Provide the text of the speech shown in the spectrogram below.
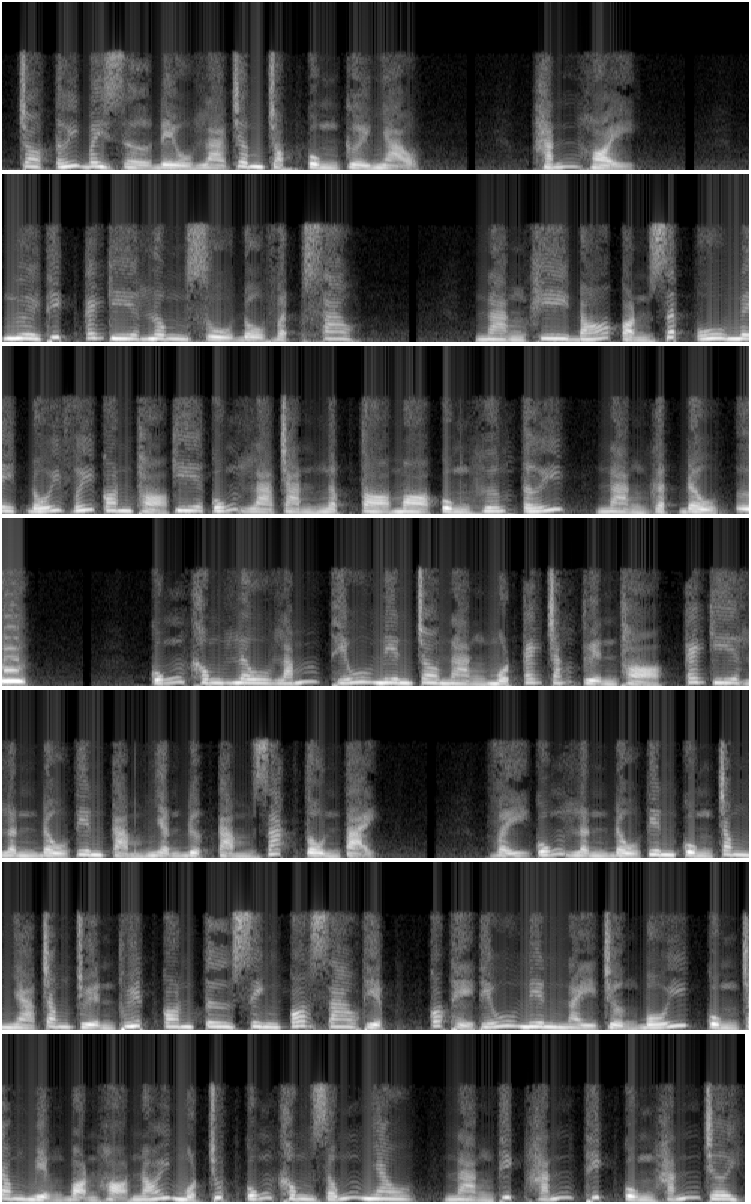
Cho tới bây giờ đều là châm chọc cùng cười nhạo. Hắn hỏi. Ngươi thích cái kia lông xù đồ vật sao? Nàng khi đó còn rất u mê đối với con thỏ kia cũng là tràn ngập tò mò cùng hướng tới, nàng gật đầu ừ. Cũng không lâu lắm thiếu niên cho nàng một cái trắng tuyền thỏ, cái kia lần đầu tiên cảm nhận được cảm giác tồn tại. Vậy cũng lần đầu tiên cùng trong nhà trong truyền thuyết con tư sinh có giao thiệp, có thể thiếu niên này trưởng bối cùng trong miệng bọn họ nói một chút cũng không giống nhau, nàng thích hắn thích cùng hắn chơi.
